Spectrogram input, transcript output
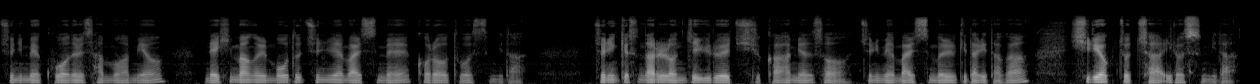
주님의 구원을 사모하며 내 희망을 모두 주님의 말씀에 걸어 두었습니다. 주님께서 나를 언제 위로해 주실까 하면서 주님의 말씀을 기다리다가 시력조차 잃었습니다.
